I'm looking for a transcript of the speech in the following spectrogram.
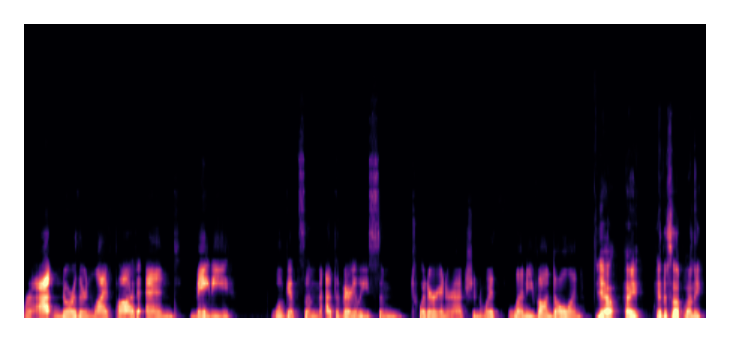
We're at Northern Live Pod, and maybe we'll get some, at the very least, some Twitter interaction with Lenny Von Dohlen. Yeah, hey, hit us up, Lenny.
